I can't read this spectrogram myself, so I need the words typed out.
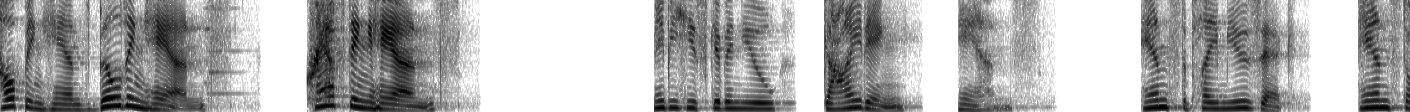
helping hands, building hands, crafting hands. Maybe He's given you guiding hands, hands to play music, hands to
